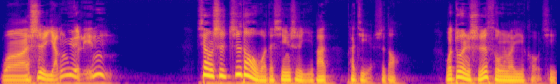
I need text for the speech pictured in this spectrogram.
我是杨月林，像是知道我的心事一般，他解释道。我顿时松了一口气。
